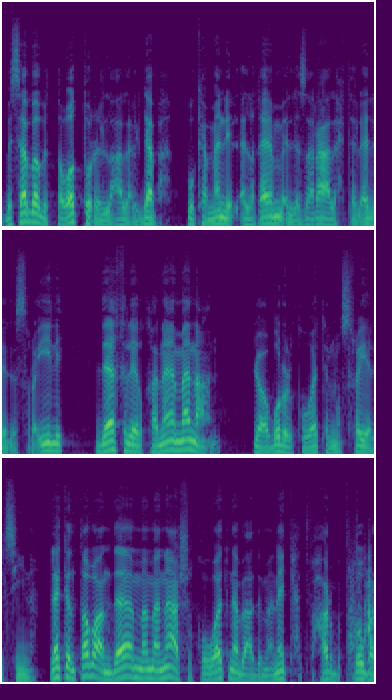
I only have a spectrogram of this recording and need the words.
بسبب التوتر اللي على الجبهة وكمان الألغام اللي زرعها الاحتلال الإسرائيلي داخل القناة منعا لعبور القوات المصرية لسينا لكن طبعا ده ما منعش قواتنا بعد ما نجحت في حرب أكتوبر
